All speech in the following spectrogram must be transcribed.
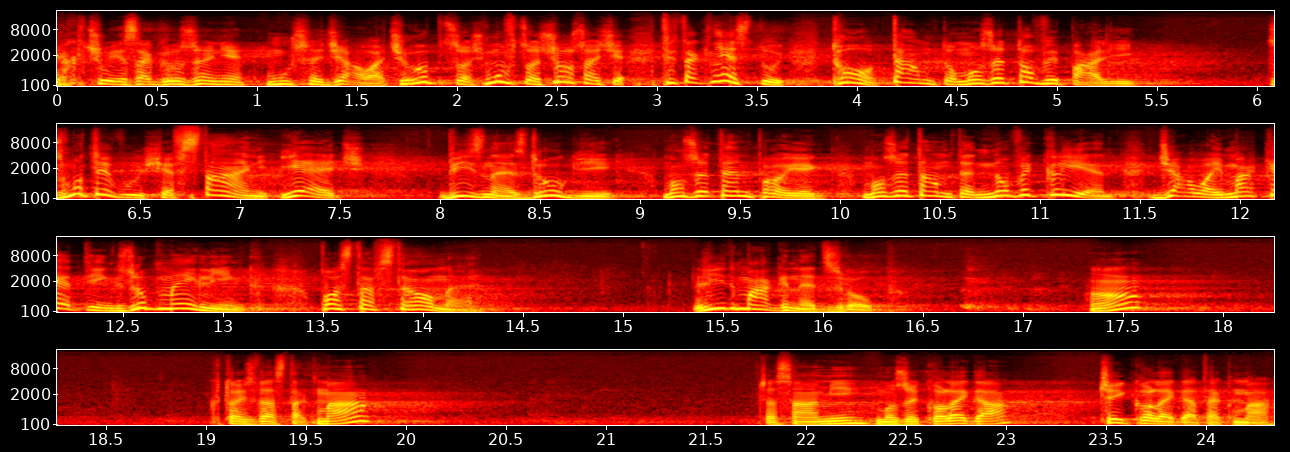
Jak czuję zagrożenie, muszę działać. Rób coś, mów coś, ruszaj się. Ty tak nie stój. To, tamto, może to wypali. Zmotywuj się, wstań, jedź. biznes, drugi, może ten projekt, może tamten, nowy klient, działaj, marketing, zrób mailing, postaw stronę, lead magnet zrób. O? Ktoś z was tak ma? Czasami? Może kolega? Czyj kolega tak ma?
